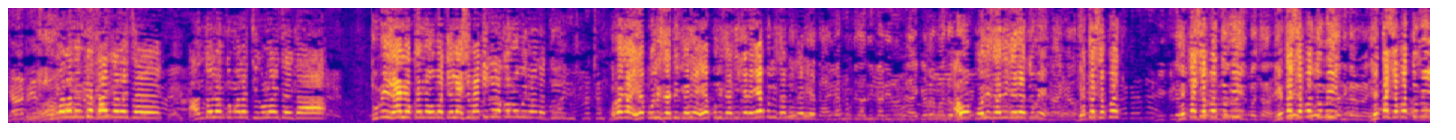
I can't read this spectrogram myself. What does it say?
तुम्हाला नेमकं काय करायचंय? आंदोलन तुम्हाला चिघळवायचंय का? तुम्ही या लोकांना उभं केलं अशी बाकीची लोकांना उभी राहतील बघा हे पोलीस अधिकारी हे पोलीस अधिकारी हे पोलीस अधिकारी आहेत अहो पोलीस अधिकारी आहे तुम्ही. घेता शपथ? घेता शपथ तुम्ही? घेता शपथ तुम्ही? घेता शपथ तुम्ही?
